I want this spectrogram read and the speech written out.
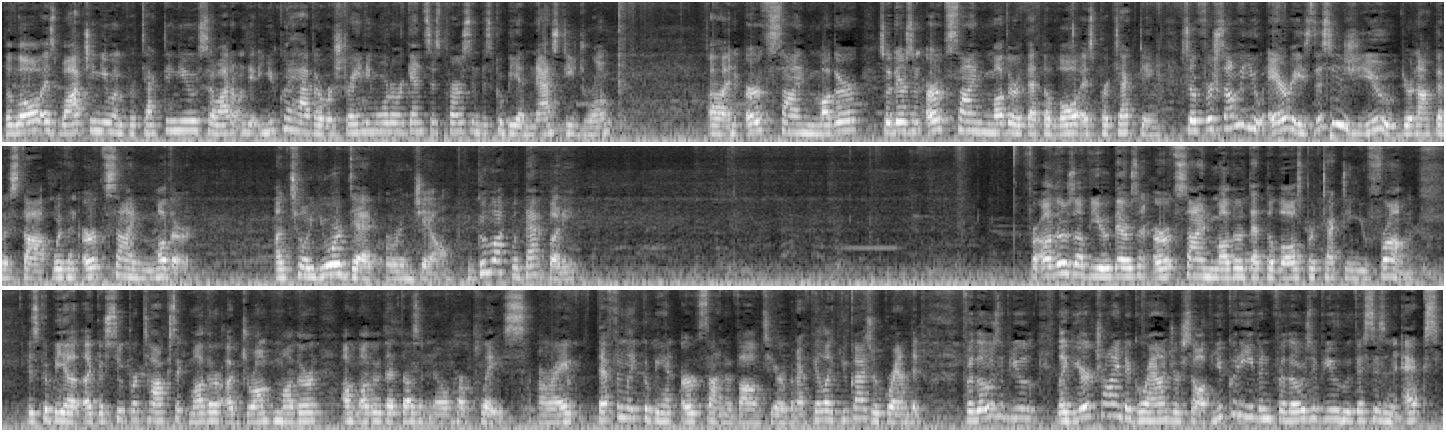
The law is watching you and protecting you, so I don't. You could have a restraining order against this person. This could be a nasty drunk, uh, an earth sign mother. So there's an earth sign mother that the law is protecting. So for some of you Aries, this is you. You're not going to stop with an earth sign mother until you're dead or in jail. Good luck with that, buddy. For others of you, there's an earth sign mother that the law is protecting you from. This could be a, like a super toxic mother, a drunk mother, a mother that doesn't know her place. All right, definitely could be an earth sign involved here, but I feel like you guys are grounded. For those of you, like you're trying to ground yourself. You could even, for those of you who this is an ex,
